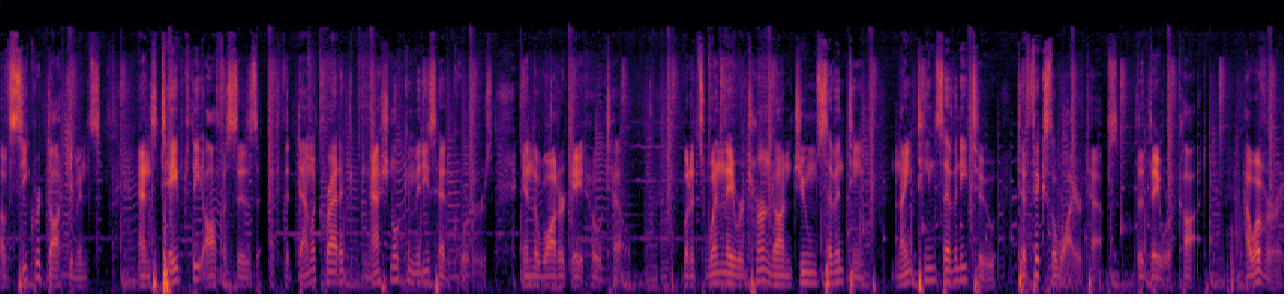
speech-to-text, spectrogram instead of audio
of secret documents and taped the offices at the Democratic National Committee's headquarters in the Watergate Hotel. But it's when they returned on June 17, 1972, to fix the wiretaps that they were caught. However,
